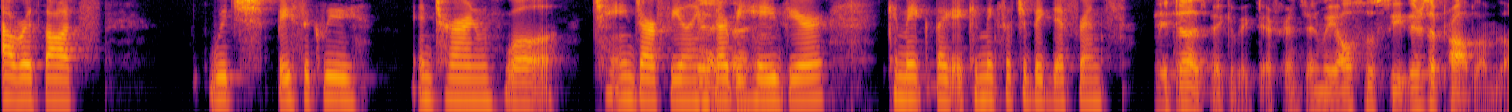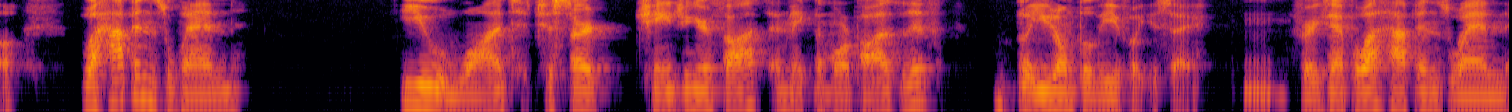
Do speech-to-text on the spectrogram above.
our thoughts which basically in turn will change our feelings yeah, exactly. our behavior can make like it can make such a big difference it does make a big difference. And we also see there's a problem though. What happens when you want to start changing your thoughts and make them more positive, but you don't believe what you say? Mm. For example, what happens when,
